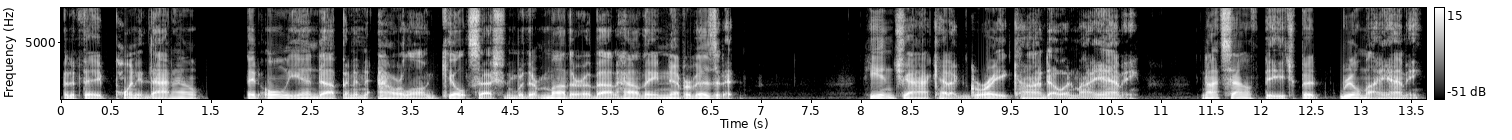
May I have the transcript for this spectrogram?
but if they pointed that out, they'd only end up in an hour long guilt session with their mother about how they never visited. He and Jack had a great condo in Miami. Not South Beach, but real Miami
